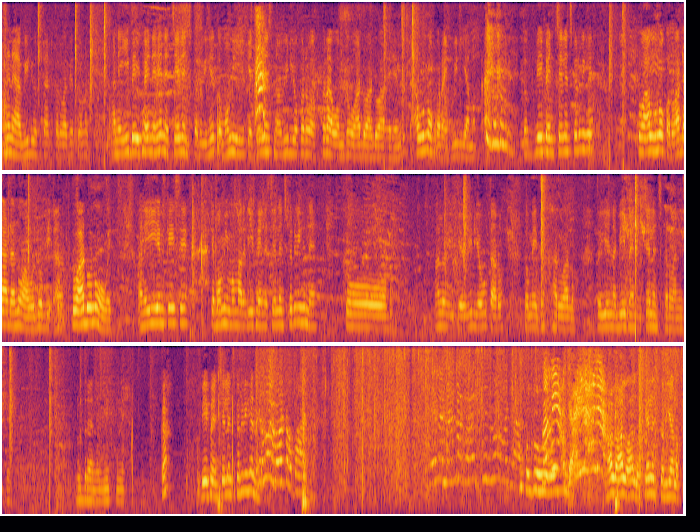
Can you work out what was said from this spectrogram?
મને ને આ વીડિયો સ્ટાર્ટ કરવા દેતો નથી. અને એ બે ભાઈને હે ને ચેલેન્જ કરવી હે તો મમ્મી કે ચેલેન્જનો વીડિયો કરવા કરાવો આમ જો આડો આડો આવે હે આવું ન કરાય વિડીયામાં તો બે ભાઈને ચેલેન્જ કરવી હે તો આવું ન કરો આડા આડા ન આવો જો બે તો આડો ન હોય. અને એ એમ કહે છે કે મમ્મી મમારે બે ભાઈને ચેલેન્જ કરવી છે ને તો હાલો એ કે વીડિયો ઉતારો. તો મેં સારું હાલો. તો એના બે ભાઈને ચેલેન્જ કરવાની છે. રુદ્રાને મીટને કા? બે ભાઈને ચેલેન્જ કરવી છે ને? મોટો. હાલો હાલો હાલો ચેલેન્જ કરી હાલો.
